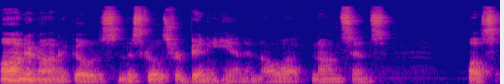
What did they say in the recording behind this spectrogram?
on and on it goes. And this goes for Benny Hinn and all that nonsense also.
